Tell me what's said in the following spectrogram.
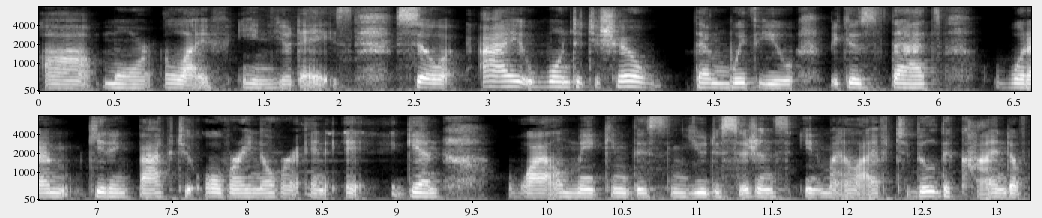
uh, more life in your days. So I wanted to share them with you because that's what I'm getting back to over and over and again while making these new decisions in my life to build the kind of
